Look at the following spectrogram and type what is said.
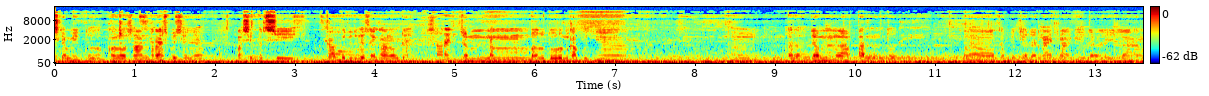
base camp itu kalau sunrise biasanya masih bersih kabut itu biasanya kalau udah sore. jam 6 baru turun kabutnya. Ntar jam 8 tuh eh, kabutnya udah naik lagi udah hilang.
